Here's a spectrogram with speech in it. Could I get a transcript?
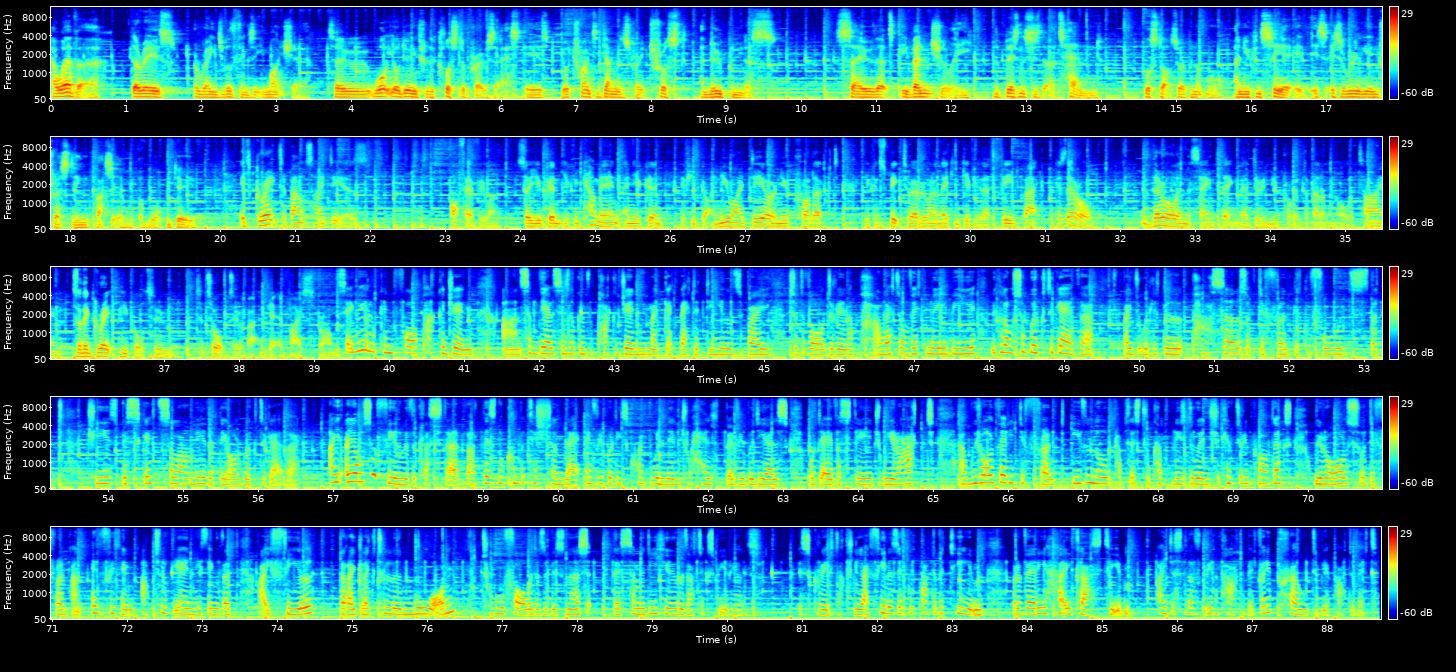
However, there is a range of other things that you might share. So what you're doing through the cluster process is you're trying to demonstrate trust and openness so that eventually the businesses that attend will start to open up more. And you can see it, it's, it's a really interesting facet of, of what we do. It's great to bounce ideas off everyone. So you can, you can come in and you can, if you've got a new idea or a new product, you can speak to everyone and they can give you their feedback because they're all They're all in the same thing. They're doing new product development all the time. So they're great people to, to talk to about and get advice from. Say we are looking for packaging and somebody else is looking for packaging, we might get better deals by sort of ordering a pallet of it maybe. We could also work together by doing little parcels of different little foods, that cheese, biscuits, salami, that they all work together. I, I also feel with the cluster that there's no competition there. Everybody's quite willing to help everybody else, whatever stage we're at. Uh, we're all very different. Even though perhaps there's two companies doing charcuterie products, we're all so different. And everything, absolutely anything that I feel that I'd like to learn more on to move forward as a business, there's somebody here with that experience. It's great actually. I feel as if we're part of a team, but a very high class team. I just love being a part of it, very proud to be a part of it.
